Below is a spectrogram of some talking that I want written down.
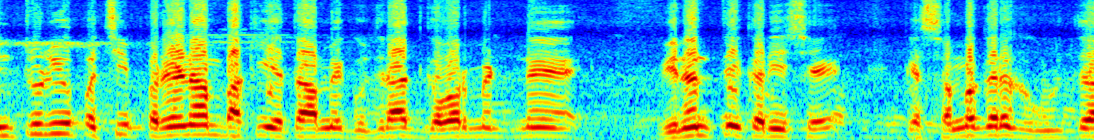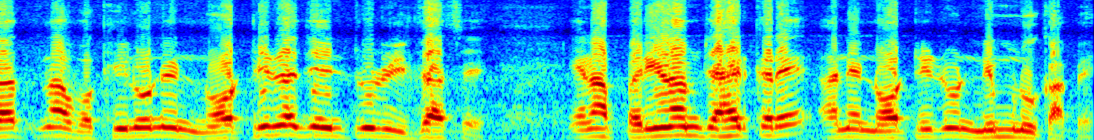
ઇન્ટરવ્યૂ પછી પરિણામ બાકી હતા. અમે ગુજરાત ગવર્મેન્ટને વિનંતી કરી છે કે સમગ્ર ગુજરાતના વકીલોને નોટરીના જે ઇન્ટરવ્યૂ લીધા છે, એના પરિણામ જાહેર કરે અને નોટરીનું નિમણૂક આપે.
